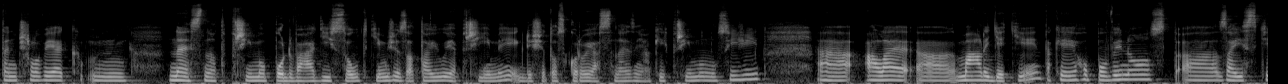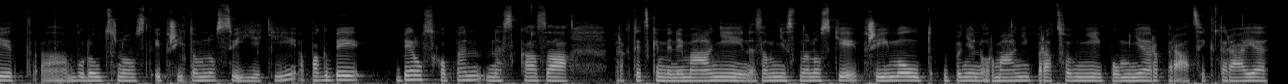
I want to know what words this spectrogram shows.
ten člověk mm, ne snad přímo podvádí soud tím, že zatajuje příjmy, i když je to skoro jasné, z nějakých příjmů musí žít, ale má-li děti, tak je jeho povinnost zajistit budoucnost i přítomnost svých dětí a pak by byl schopen dneska za prakticky minimální nezaměstnanosti přijmout úplně normální pracovní poměr práci, která je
